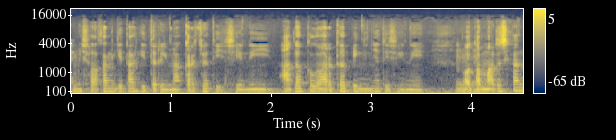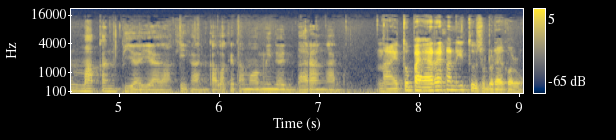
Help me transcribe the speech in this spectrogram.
misalkan kita diterima kerja di sini atau keluarga pinginnya di sini Hmm. otomatis kan makan biaya lagi kan kalau kita mau mindahin barang kan Nah itu PR-nya kan itu sebenarnya kalau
